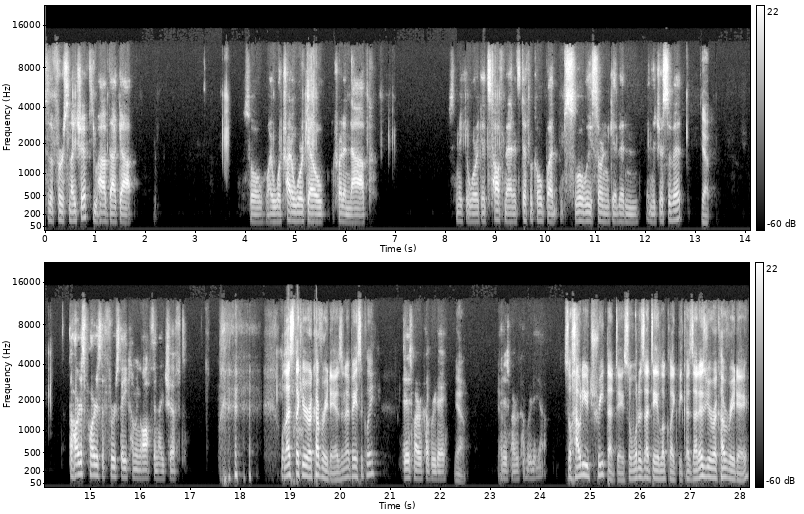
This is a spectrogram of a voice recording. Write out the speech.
to the first night shift, you have that gap. So I will try to work out, try to nap, just make it work. It's tough, man. It's difficult, but I'm slowly starting to get in in the gist of it. Yeah. The hardest part is the first day coming off the night shift. well, that's like your recovery day, isn't it? Basically. It is my recovery day. Yeah. It is my recovery day. Yeah. So how do you treat that day? So what does that day look like? Because that is your recovery day.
